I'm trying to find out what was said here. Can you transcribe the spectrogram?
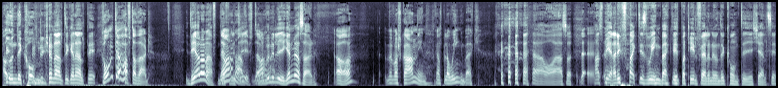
ja, Under Du kom, kan alltid, du kan alltid Conte har haft Hazard. Det har han haft, Det har han definitivt. haft, det Han har vunnit ligan med Hazard. Ja. Men var ska han in? Ska han spela wingback? Ja alltså, han spelade ju faktiskt wingback vid ett par tillfällen under Conte i Chelsea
